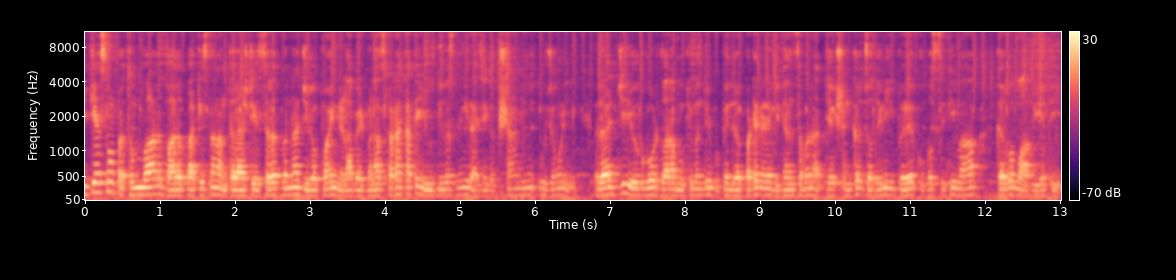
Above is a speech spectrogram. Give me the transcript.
ઇતિહાસમાં પ્રથમવાર ભારત પાકિસ્તાન આંતરરાષ્ટ્રીય સરહદ પરના ઝીરો પોઈન્ટ નડાબેટ બનાસકાંઠા ખાતે યોગ દિવસની રાજ્યકક્ષાની ઉજવણી. રાજ્ય યોગ બોર્ડ દ્વારા મુખ્યમંત્રી ભૂપેન્દ્ર પટેલ અને વિધાનસભાના અધ્યક્ષ શંકર ચૌધરીની પ્રેરક ઉપસ્થિતિમાં કરવામાં આવી હતી.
